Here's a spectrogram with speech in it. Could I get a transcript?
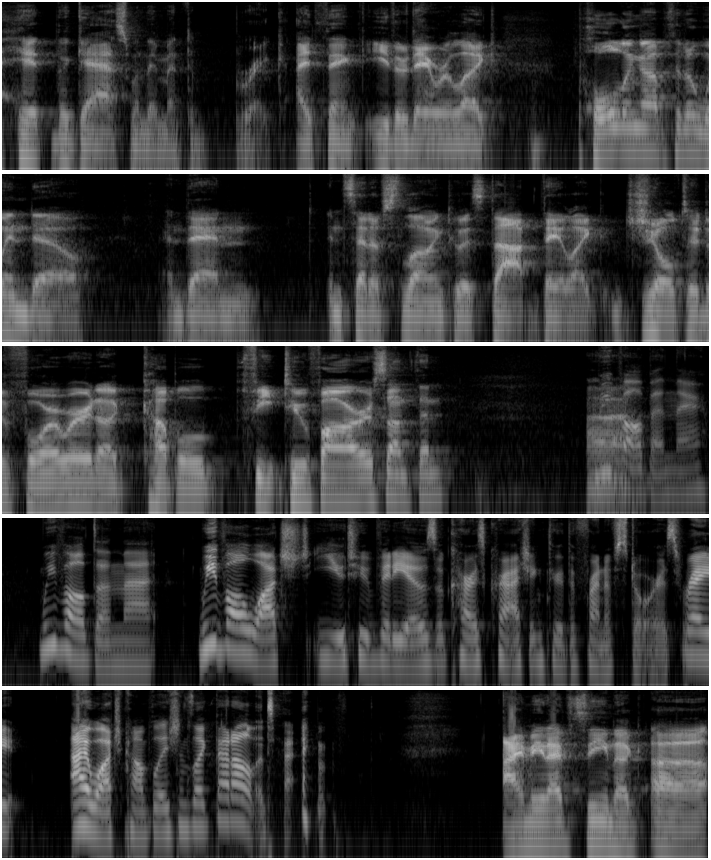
hit the gas when they meant to brake. I think either they were like pulling up to the window, and then instead of slowing to a stop, they like jolted forward a couple feet too far or something. We've uh, all been there. We've all done that. We've all watched YouTube videos of cars crashing through the front of stores, right? I watch compilations like that all the time. I mean, I've seen a uh,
